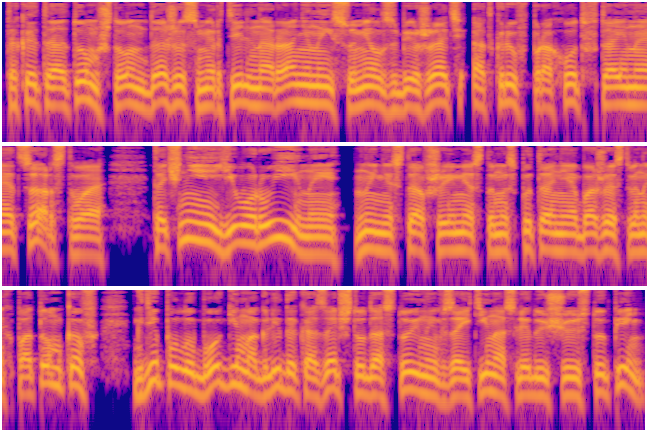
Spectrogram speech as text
так это о том, что он даже смертельно раненый сумел сбежать, открыв проход в тайное царство, точнее его руины, ныне ставшие местом испытания божественных потомков, где полубоги могли доказать, что достойны взойти на следующую ступень.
